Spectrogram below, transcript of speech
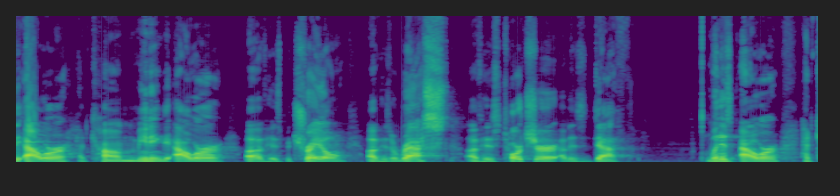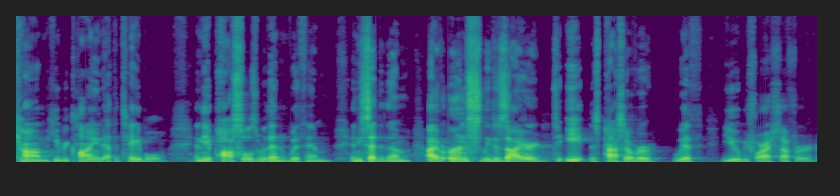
the hour had come, meaning the hour of his betrayal, of his arrest, of his torture, of his death, when his hour had come, he reclined at the table, and the apostles were then with him. And he said to them, I have earnestly desired to eat this Passover with you before I suffer.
